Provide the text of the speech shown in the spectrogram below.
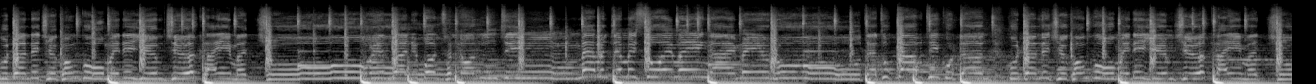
กูเดินด้วยชื่อของกูไม่ได้ยืมเชื้อใครมาชูกูยังเดินอยู่บนถนนจริง แม้มันจะไม่สวยไม่ง่ายไม่รู้ แต่ทุกก้าวที่กูเดิน กูเดินด้วยชื่อของกูไม่ได้ยืมเชื้อใครมาชู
